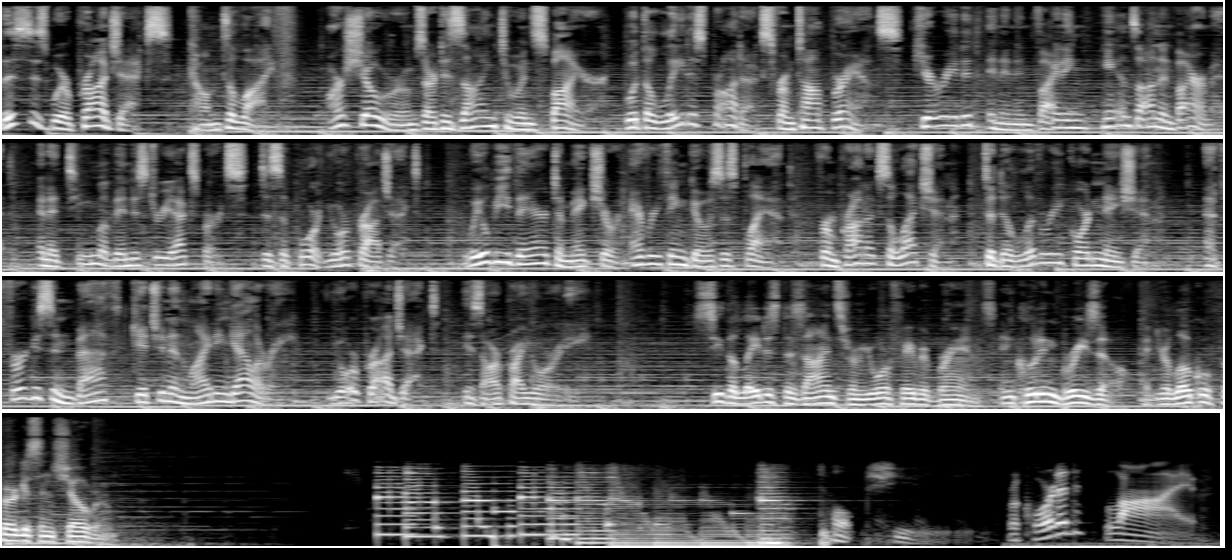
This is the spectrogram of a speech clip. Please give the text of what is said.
This is where projects come to life. Our showrooms are designed to inspire with the latest products from top brands, curated in an inviting, hands on environment, and a team of industry experts to support your project. We'll be there to make sure everything goes as planned, from product selection to delivery coordination. At Ferguson Bath, Kitchen, and Lighting Gallery, your project is our priority. See the latest designs from your favorite brands, including Brizo, at your local Ferguson showroom. Live.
